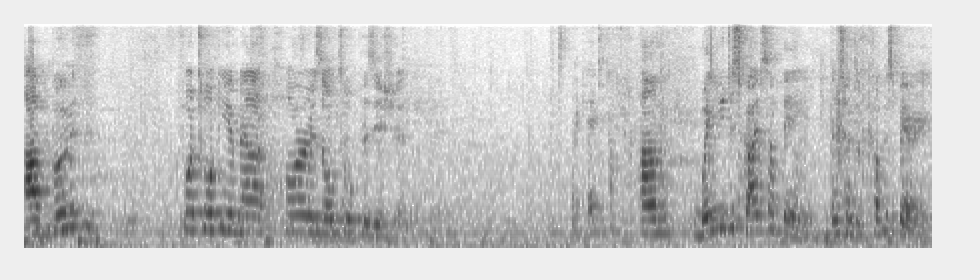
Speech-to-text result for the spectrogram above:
are both for talking about horizontal position. Okay. Um, when you describe something in terms of compass bearing,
